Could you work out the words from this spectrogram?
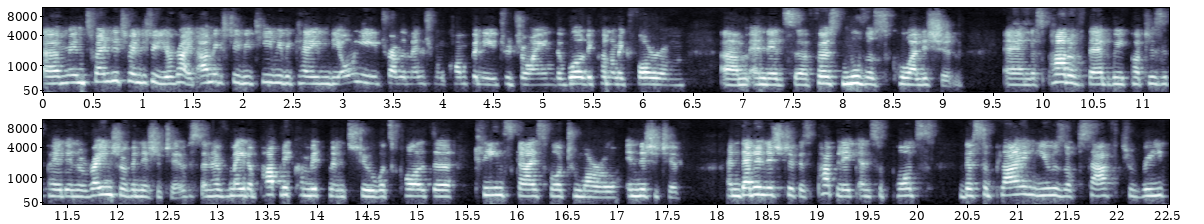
Um, in 2022, you're right. Amex GBT, we became the only travel management company to join the World Economic Forum um, and its uh, First Movers Coalition. And as part of that, we participate in a range of initiatives and have made a public commitment to what's called the Clean Skies for Tomorrow initiative. And that initiative is public and supports the supply and use of SAF to reach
